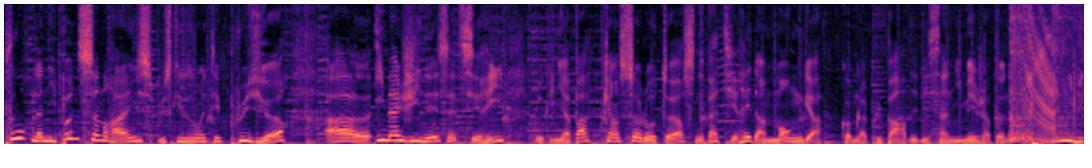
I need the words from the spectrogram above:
pour la Nippon Sunrise, puisqu'ils ont été plusieurs à euh, imaginer cette série. Donc il n'y a pas qu'un seul auteur, ce n'est pas tiré d'un manga, comme la plupart des dessins animés japonais. Anime.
